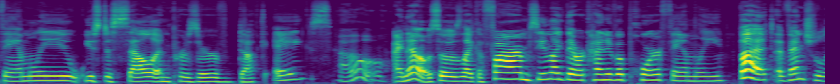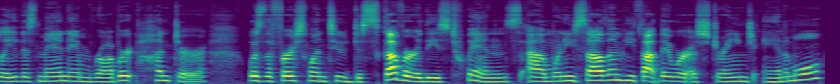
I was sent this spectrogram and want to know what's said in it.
family used to sell and preserve duck eggs. Oh. I know. So, it was like a farm, seemed like they were kind of a poor family. But eventually, this man named Robert Hunter was the first one to discover these twins. Um, when he saw them, he thought they were a strange animal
